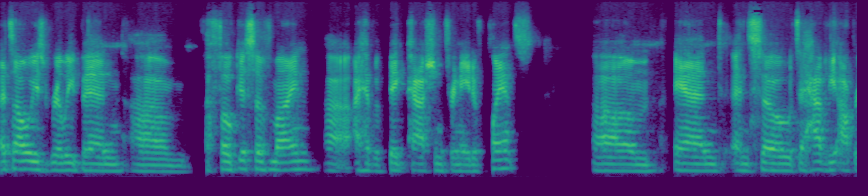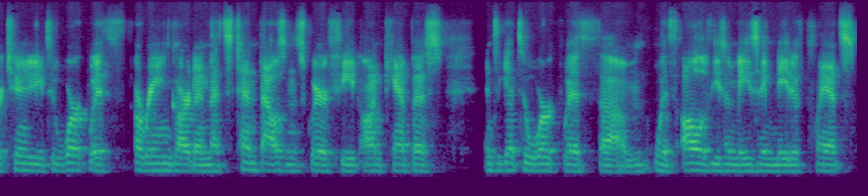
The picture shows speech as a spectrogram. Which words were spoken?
that's always really been um, a focus of mine. Uh, i have a big passion for native plants um, and, and so to have the opportunity to work with a rain garden that's 10,000 square feet on campus and to get to work with, um, with all of these amazing native plants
